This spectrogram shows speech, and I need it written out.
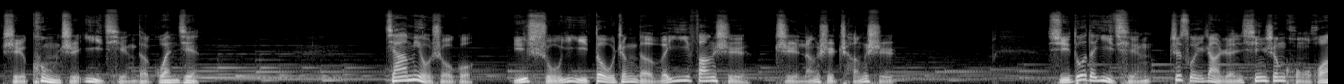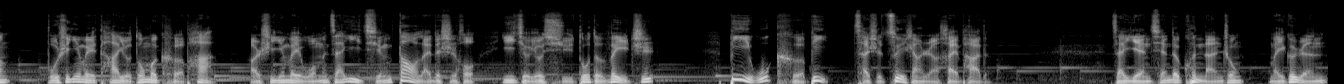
是控制疫情的关键。加缪说过：“与鼠疫斗争的唯一方式，只能是诚实。”许多的疫情之所以让人心生恐慌，不是因为它有多么可怕，而是因为我们在疫情到来的时候依旧有许多的未知，避无可避才是最让人害怕的。在眼前的困难中，每个人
